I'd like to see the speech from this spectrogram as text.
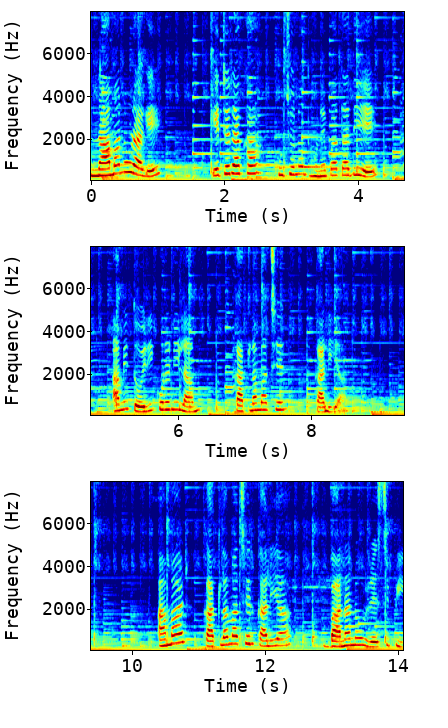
নামানোর আগে কেটে রাখা কুচনো ধনে পাতা দিয়ে আমি তৈরি করে নিলাম কাতলা মাছের কালিয়া। আমার কাতলা মাছের কালিয়া বানানোর রেসিপি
